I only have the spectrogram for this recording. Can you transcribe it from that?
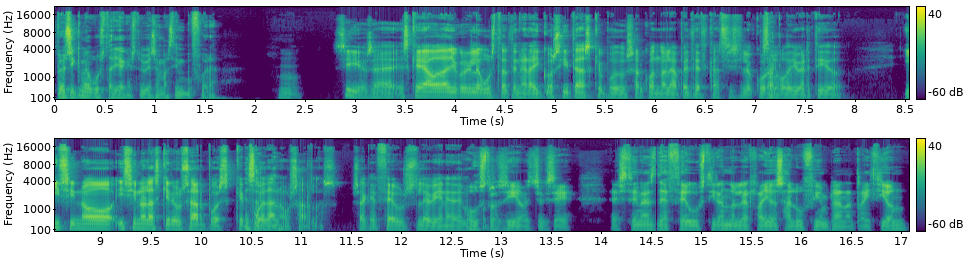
Pero sí que me gustaría que estuviese más tiempo fuera. Hmm. Sí, o sea, es que a Oda yo creo que le gusta tener ahí cositas que puede usar cuando le apetezca, si se le ocurre algo divertido. Y si no, y si no las quiere usar, pues que Exacto. pueda no usarlas. O sea, que Zeus le viene de lujos. Justo, sí, yo qué sé. Escenas de Zeus tirándole rayos a Luffy en plan a traición.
